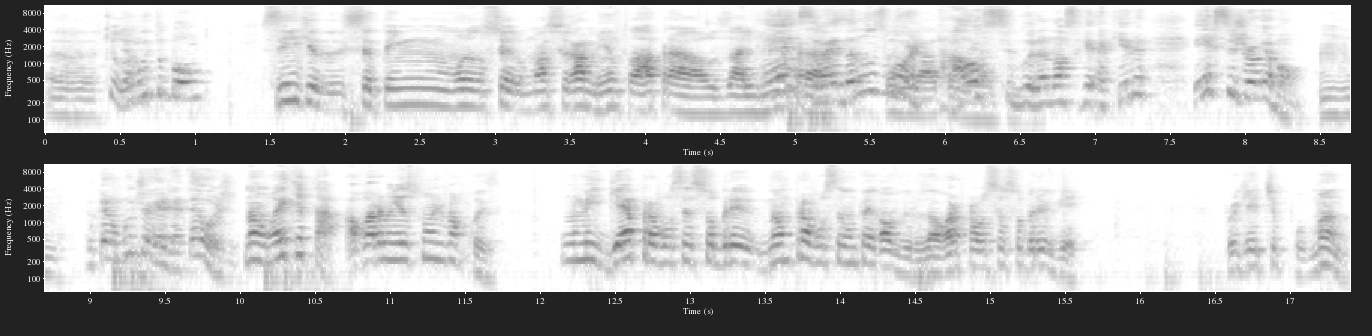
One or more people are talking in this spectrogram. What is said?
Uhum. É muito bom. Sim, que você tem uma, uma ferramenta lá pra usar a linha É, pra... você vai dando uns mortal, ligado. segurando. Nossa, aquele, esse jogo é bom. Uhum. Eu quero muito jogar ele até hoje. Não, é que tá. Agora me responde uma coisa. Um migué pra você sobre... Não pra você não pegar o vírus, agora pra você sobreviver. Porque, tipo, mano,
